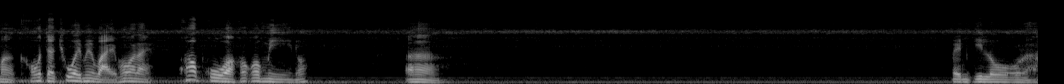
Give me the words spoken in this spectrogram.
มันเขาจะช่วยไม่ไหว เพราะอะไร ครอบครัวเขาก็มีเนาะเออเป็นกิโลเหรอ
